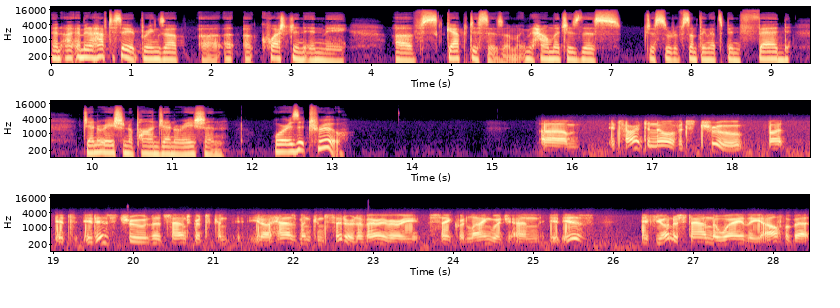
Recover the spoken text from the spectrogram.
and I, I mean I have to say it brings up a, a, a question in me of skepticism. I mean, how much is this just sort of something that's been fed generation upon generation? Or is it true? Um, it's hard to know if it's true, but it's it is true that Sanskrit, con, you know, has been considered a very very sacred language, and it is. If you understand the way the alphabet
